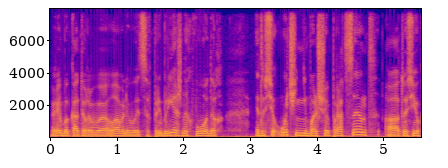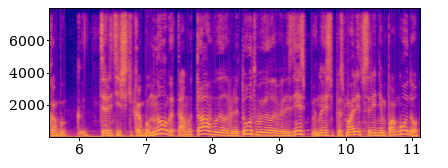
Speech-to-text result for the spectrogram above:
рыба, которая вылавливается в прибрежных водах, это все очень небольшой процент, а, то есть ее как бы теоретически как бы много, там и там выловили, тут выловили, здесь, но если посмотреть в среднем по году,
